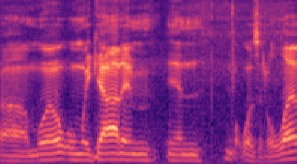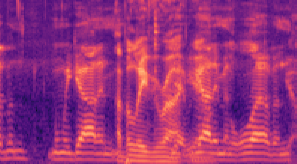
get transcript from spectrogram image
um, well, when we got him in what was it, eleven? When we got him, I believe you're right. yeah, we yeah. got him in eleven. Yeah.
